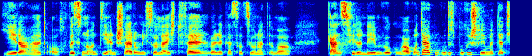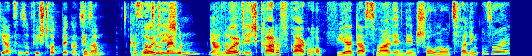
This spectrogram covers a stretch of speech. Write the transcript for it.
jeder halt auch wissen und die Entscheidung nicht so leicht fällen, weil eine Kastration hat immer ganz viele Nebenwirkungen auch. Und er hat ein gutes Buch geschrieben mit der Tierärztin Sophie Strottbecker genau. zusammen. Kastration wollte bei ich, Hunden? Ja, ne? Wollte ich gerade fragen, ob wir das mal in den Shownotes verlinken sollen?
